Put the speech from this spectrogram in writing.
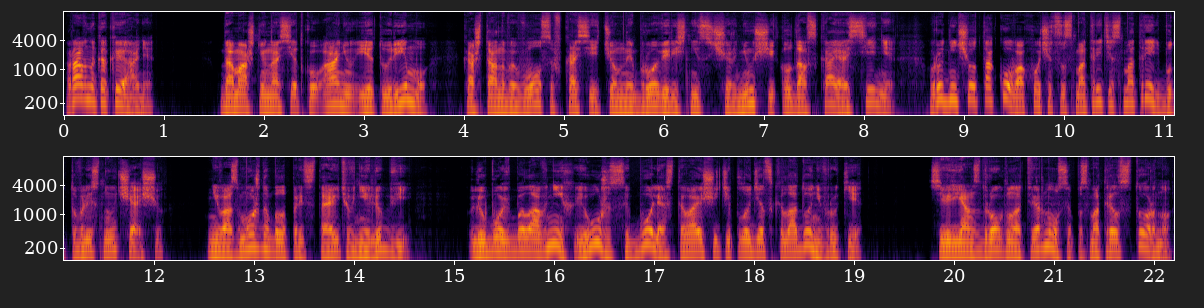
Равно как и Аня. Домашнюю наседку Аню и эту Римму, каштановые волосы в косе, темные брови, ресницы чернющие, колдовская, осенняя, вроде ничего такого, а хочется смотреть и смотреть, будто в лесную чащу. Невозможно было представить в ней любви. Любовь была в них, и ужас, и боль, и остывающее тепло детской ладони в руке. Северьян вздрогнул, отвернулся, посмотрел в сторону,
